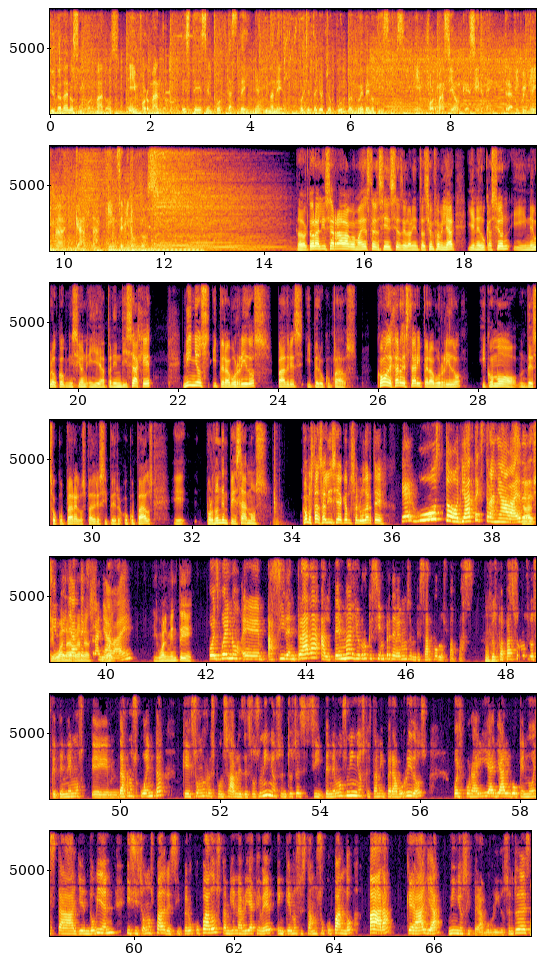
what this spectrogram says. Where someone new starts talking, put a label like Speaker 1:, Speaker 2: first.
Speaker 1: Ciudadanos Informados, informando. Este es el podcast de Iñaki Manero, 88.9 Noticias. Información que sirve. Tráfico y clima cada 15 minutos.
Speaker 2: La doctora Alicia Rábago, maestra en Ciencias de la Orientación Familiar y en Educación y Neurocognición y Aprendizaje. Niños hiperaburridos, padres hiperocupados. ¿Cómo dejar de estar hiperaburrido y cómo desocupar a los padres hiperocupados. Eh, ¿Por dónde empezamos? ¿Cómo estás, Alicia? Qué gusto saludarte.
Speaker 3: ¡Qué gusto! Ya te extrañaba, ¿eh? De decir que ya te extrañaba, ¿eh?
Speaker 2: Igualmente.
Speaker 3: Pues bueno, eh, así de entrada al tema, yo creo que siempre debemos empezar por los papás. Los papás somos los que tenemos que darnos cuenta que somos responsables de esos niños. Entonces, si tenemos niños que están hiperaburridos, pues por ahí hay algo que no está yendo bien y si somos padres hiperocupados, también habría que ver en qué nos estamos ocupando para que haya niños hiperaburridos. Entonces,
